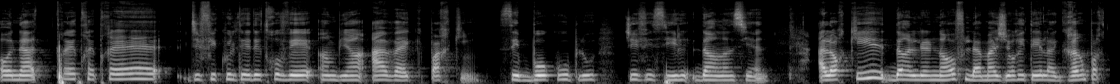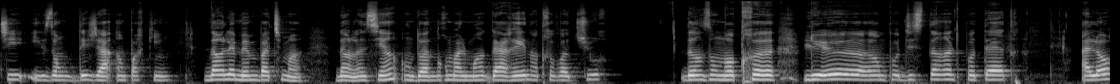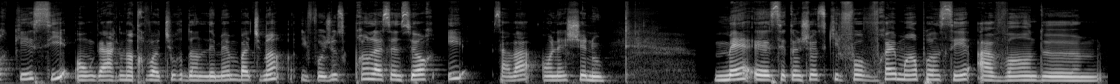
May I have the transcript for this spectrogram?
on a très très très difficulté de trouver un bien avec parking c'est beaucoup plus difficile dans l'ancienne. Alors que dans le neuf, la majorité, la grande partie, ils ont déjà un parking dans le même bâtiment. Dans l'ancien, on doit normalement garer notre voiture dans un autre lieu, un peu distant peut-être. Alors que si on garde notre voiture dans le même bâtiment, il faut juste prendre l'ascenseur et ça va, on est chez nous. Mais euh, c'est une chose qu'il faut vraiment penser avant de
